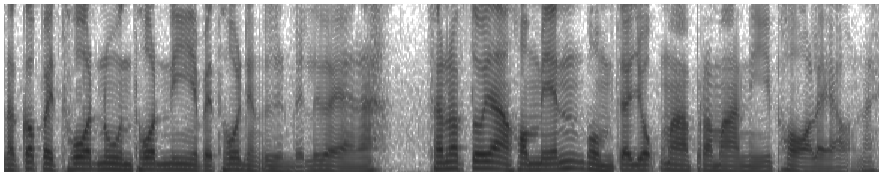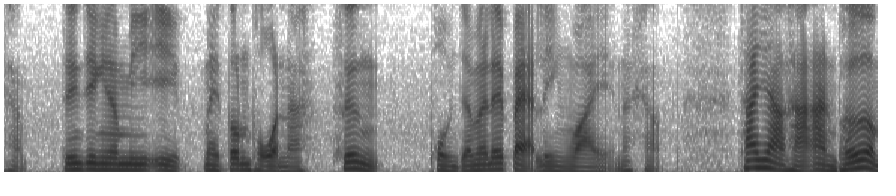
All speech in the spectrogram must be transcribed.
แล้วก็ไปโทษนู่นโทษนี่ไปโทษอย่างอื่นไปเรื่อยอะนะ สำหรับตัวอย่างคอมเมนต์ผมจะยกมาประมาณนี้พอแล้วนะครับ จริงๆยังมีอีกในต้นโพลนะ ซึ่งผมจะไม่ได้แปะลิงก์ไว้นะครับ ถ้าอยากหาอ่านเพิ่ม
